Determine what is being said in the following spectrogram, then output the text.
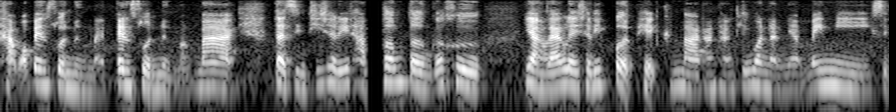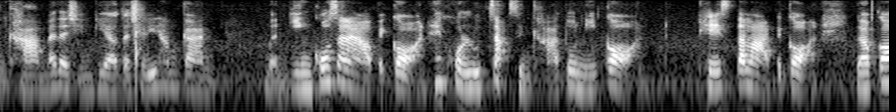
ถามว่าเป็นส่วนหนึ่งไหมเป็นส่วนหนึ่งมากๆ แต่สิ่งที่เชอรี่ทำเพิ่มเติมก็คือ อย่างแรกเลยเชอรี่เปิดเพจขึ้นมาทั้งๆที่วันนั้นเนี่ยไม่มีสินค้าแม้แต่ชิ้นเดียวแต่เชอรี่ทำการเหมือนยิงโฆษณาออกไปก่อน ให้คนรู้จักสินค้าตัวนี้ก่อน test ตลาดไปก่อน แล้วก็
